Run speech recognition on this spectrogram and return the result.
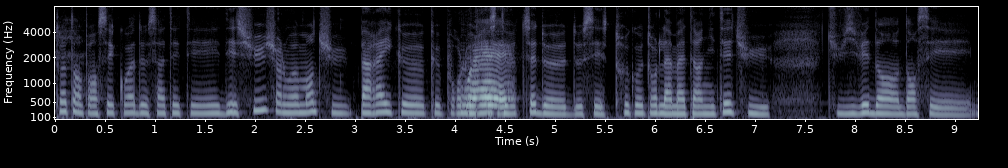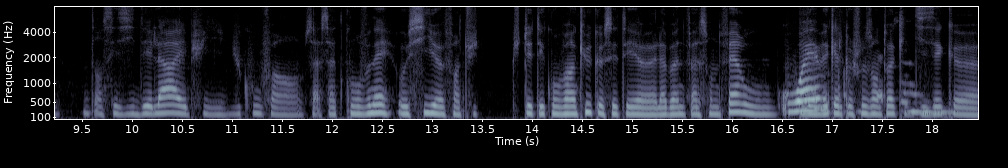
Toi, t'en pensais quoi de ça? T'étais déçue sur le moment? Tu, Pareil que, que pour le reste de, de, ces trucs autour de la maternité, tu, tu vivais dans, dans ces, dans ces idées-là et puis du coup, ça, ça te convenait aussi Enfin, tu tu t'étais convaincue que c'était euh, la bonne façon de faire ou il y avait quelque chose en toi qui te disait que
